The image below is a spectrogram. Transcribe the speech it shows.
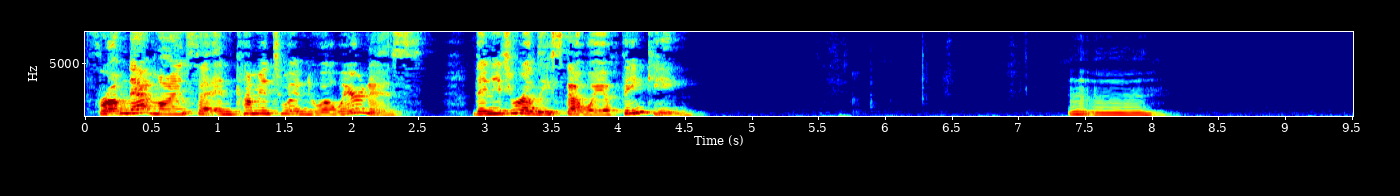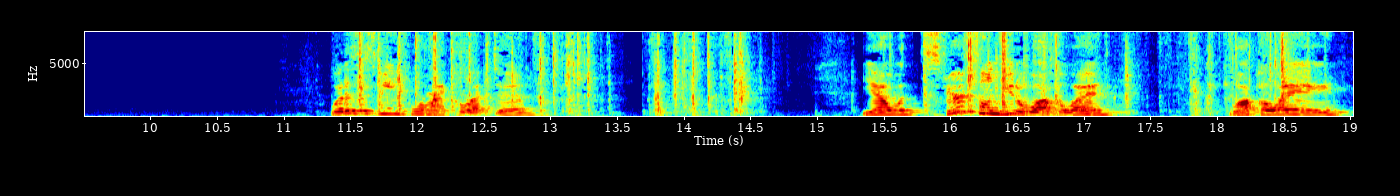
from that mindset and come into a new awareness. They need to release that way of thinking. Mm-mm. What does this mean for my collective? Yeah, with Spirit telling you to walk away. Walk away.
